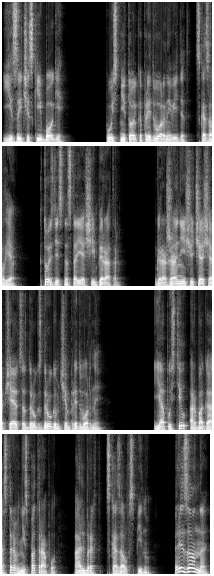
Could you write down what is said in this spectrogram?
языческие боги. «Пусть не только придворные видят», — сказал я. «Кто здесь настоящий император?» Горожане еще чаще общаются друг с другом, чем придворные. Я опустил Арбагастера вниз по трапу. Альбрехт сказал в спину. «Резонно.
